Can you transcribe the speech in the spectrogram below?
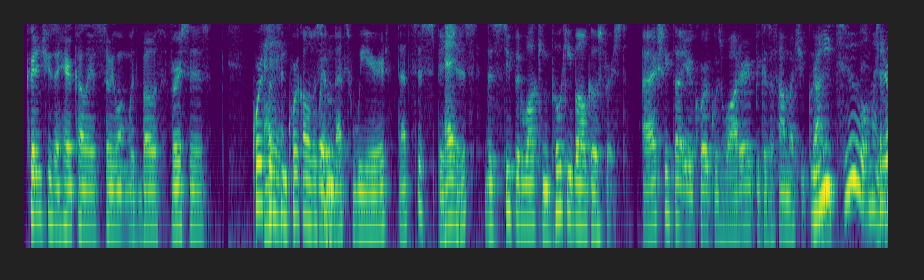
couldn't choose a hair color, so we went with both versus Quirkless Hey. and quirk all of a sudden. wait, wait. That's weird. That's suspicious. the stupid walking Pokeball goes first. I actually thought your quirk was water because of how much you cry. Me too. Oh my Todoroki,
